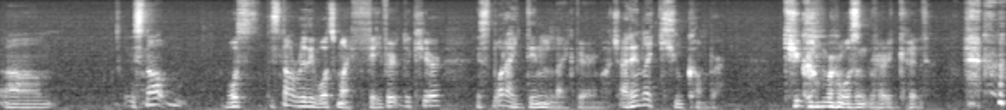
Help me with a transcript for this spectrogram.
Um, it's not what's it's not really what's my favorite liqueur. It's what I didn't like very much. I didn't like cucumber. Cucumber wasn't very good.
